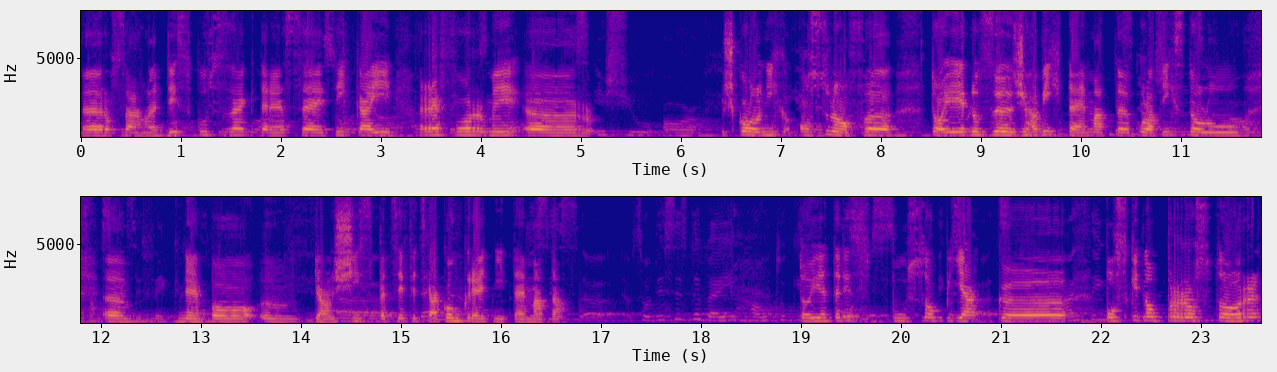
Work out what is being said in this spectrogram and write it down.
e, rozsáhlé diskuse, které se týkají reformy školních osnov. To je jedno z žhavých témat kulatých stolů eh, nebo eh, další specifická konkrétní témata. To je tedy způsob, jak eh, poskytnout prostor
